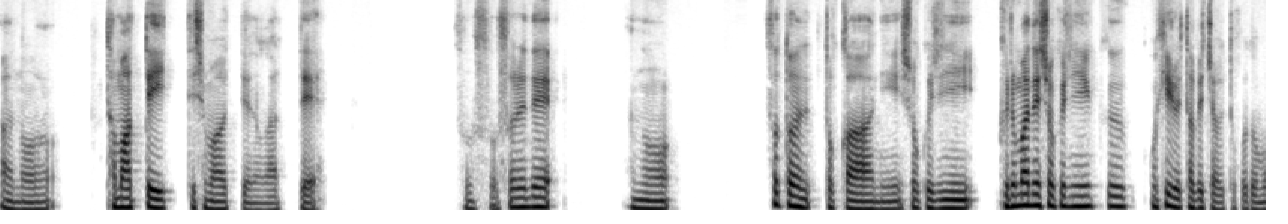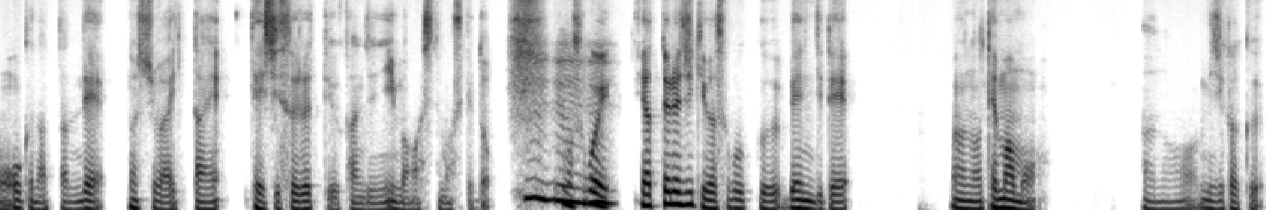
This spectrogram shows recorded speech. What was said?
あの、溜まっていってしまうっていうのがあって、そうそう、それで、あの、外とかに食事に、車で食事に行くお昼食べちゃうってことも多くなったんで、ノッシュは一旦停止するっていう感じに今はしてますけど、うんうんうんもうすごいやってる時期はすごく便利で、あの手間もあの短く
